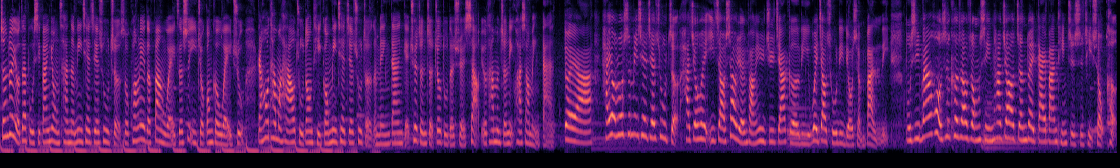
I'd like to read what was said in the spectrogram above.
针对有在补习班用餐的密切接触者所框列的范围，则是以九宫格为主。然后他们还要主动提供密切接触者的名单给确诊者就读的学校，由他们整理跨校名单。对啊，还有若是密切接触者，他就会依照校园防疫居家隔离卫教处理流程办理。补习班或者是课照中心，他就要针对该班停止实体授课。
